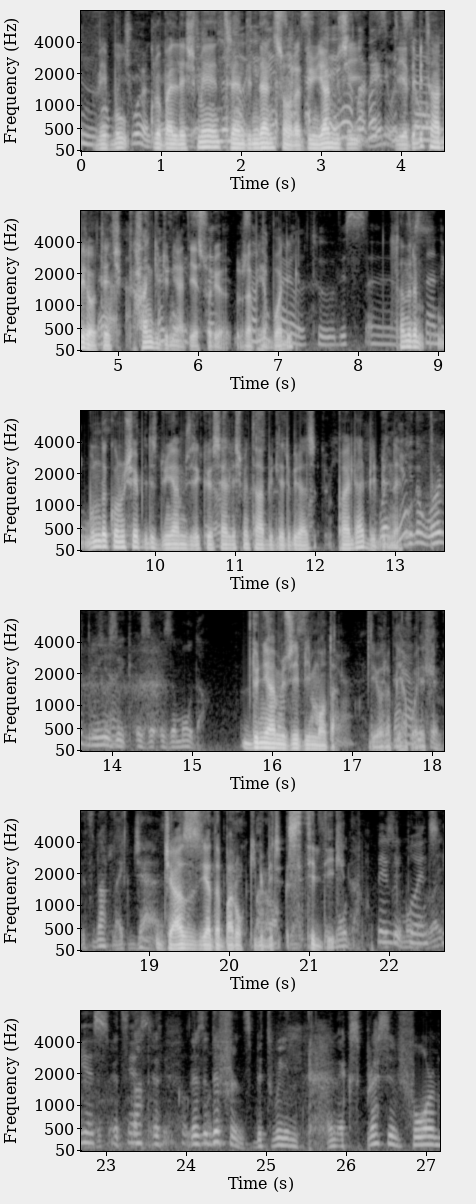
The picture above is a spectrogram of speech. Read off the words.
Ve bu globalleşme trendinden sonra dünya müziği diye de bir tabir um, ortaya uh, çıktı. Hangi dünya diye uh, soruyor Rabia this, uh, Sanırım bunu da konuşabiliriz. Dünya müziği küreselleşme tabirleri biraz paralel birbirine. Dünya müziği bir moda diyor Rabia jazz. Caz ya da barok gibi bir stil değil. Very good point. Yes, It's, it's yes. not. a- there's a difference between an expressive form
